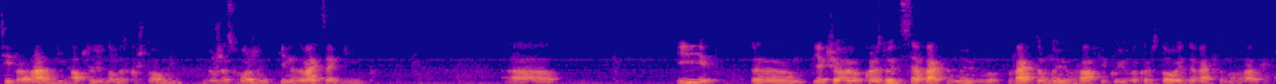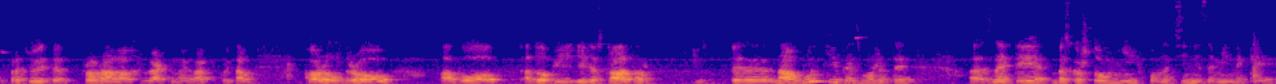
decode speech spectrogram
Цій програмі абсолютно безкоштовний, дуже схожий, який називається GIMP. Е, І якщо користуєтеся векторною, векторною графікою, використовуєте векторну графіку, працюєте в програмах з векторною графікою, там Coral Draw або Adobe Illustrator, е, на Ubuntu ви зможете е, знайти безкоштовні повноцінні замінники, е,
